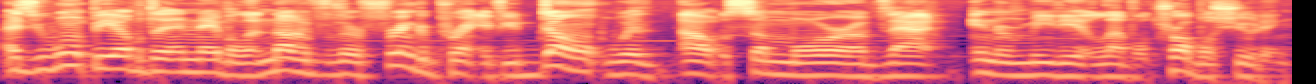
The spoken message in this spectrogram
as you won't be able to enable another fingerprint if you don't without some more of that intermediate level troubleshooting.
